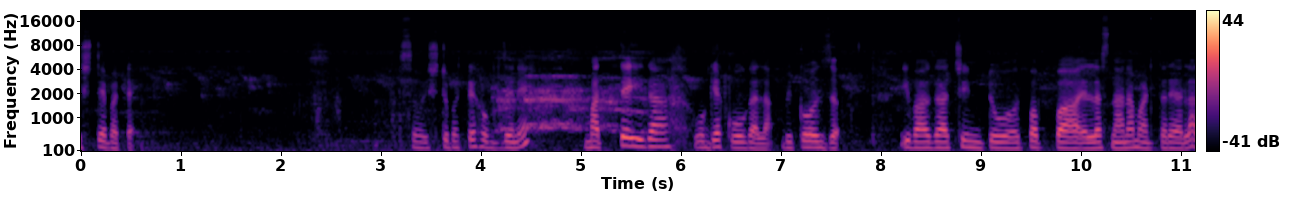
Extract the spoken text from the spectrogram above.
ಇಷ್ಟೇ ಬಟ್ಟೆ. ಸೊ ಇಷ್ಟು ಬಟ್ಟೆ ಹೋಗ್ದೇನೆ. ಮತ್ತೆ ಈಗ ಒಗ್ಯಕ್ಕೆ ಹೋಗಲ್ಲ ಬಿಕಾಸ್ ಇವಾಗ ಚಿಂಟು ಅವ್ರ ಪಪ್ಪ ಎಲ್ಲ ಸ್ನಾನ ಮಾಡ್ತಾರೆ ಅಲ್ಲ,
